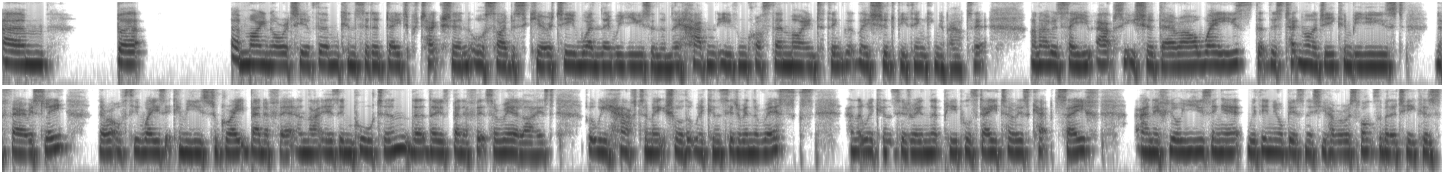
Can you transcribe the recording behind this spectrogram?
Um, but a minority of them considered data protection or cybersecurity when they were using them. They hadn't even crossed their mind to think that they should be thinking about it. And I would say you absolutely should. There are ways that this technology can be used nefariously. There are obviously ways it can be used to great benefit, and that is important that those benefits are realized. But we have to make sure that we're considering the risks and that we're considering that people's data is kept safe. And if you're using it within your business, you have a responsibility because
